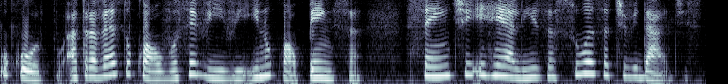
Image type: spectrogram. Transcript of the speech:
o corpo, através do qual você vive e no qual pensa, sente e realiza suas atividades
